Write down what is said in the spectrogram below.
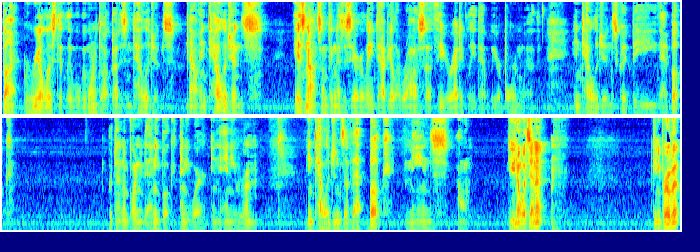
But realistically, what we want to talk about is intelligence. Now, intelligence is not something necessarily tabula rasa, theoretically, that we are born with. Intelligence could be that book. Pretend I'm pointing to any book anywhere in any room. Intelligence of that book means, oh, do you know what's in it? Can you prove it?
